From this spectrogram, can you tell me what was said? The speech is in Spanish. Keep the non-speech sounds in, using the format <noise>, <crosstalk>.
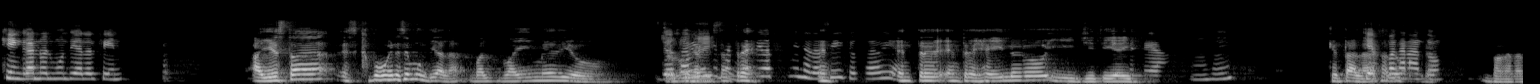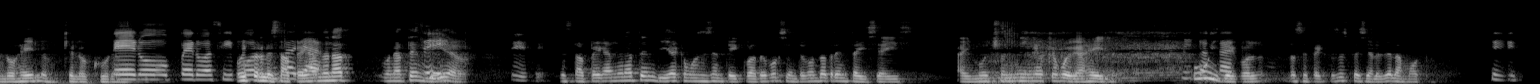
¿Quién ganó el mundial al fin? Ahí está, es como ven ese mundial, ¿ah? va, va ahí medio. Yo sabía que entre- iba a terminar así, yo sabía. Entre, entre Halo y GTA. Ujú. ¿Qué tal? ah, ¿Quién va ganando? Va ganando Halo, qué locura. Pero, pero así Uy, por pero le está tallar. pegando una, una tendida. Sí, sí. Le está pegando una tendida como 64% contra 36%. Hay muchos niños que juega Halo. Sí, Uy, total. llegó los efectos especiales de la moto. Sí,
